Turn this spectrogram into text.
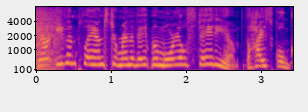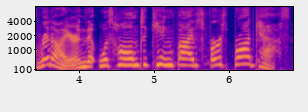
There are even plans to renovate Memorial Stadium, the high school gridiron that was home to King 5's first broadcast.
